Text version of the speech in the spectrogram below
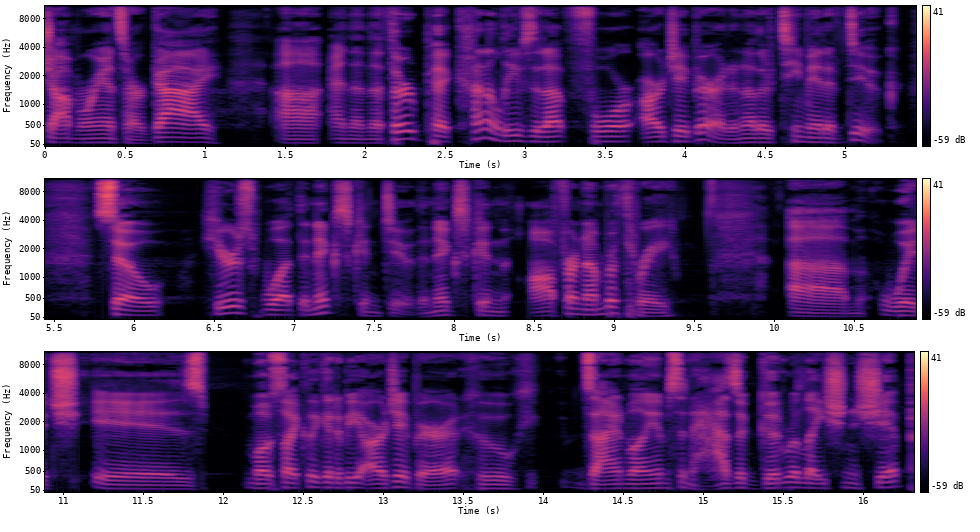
Ja Morant's our guy. Uh, and then the third pick kind of leaves it up for RJ Barrett, another teammate of Duke. So here's what the Knicks can do the Knicks can offer number three, um, which is most likely going to be RJ Barrett, who Zion Williamson has a good relationship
